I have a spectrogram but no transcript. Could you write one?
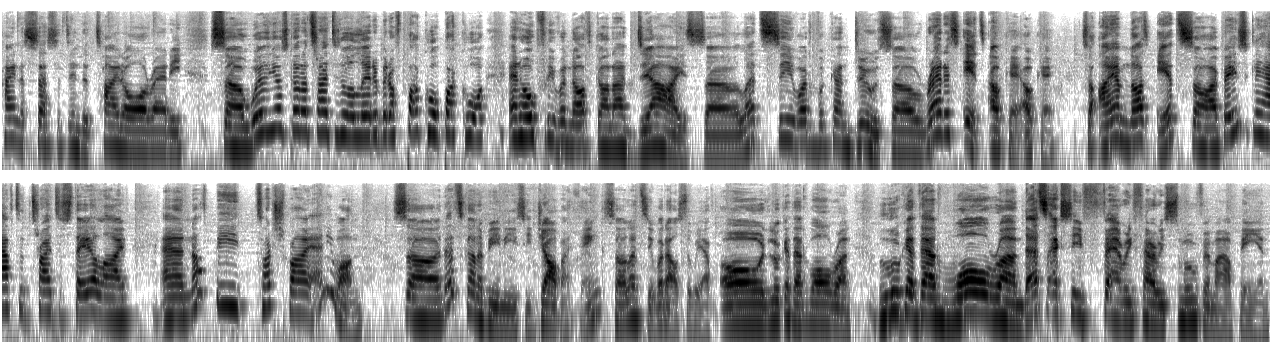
kind of says it in the title already so we're just gonna try to do a little bit of parkour parkour and hopefully we're not gonna die so let's see what we can do so red is it okay okay so I am not it so I basically have to try to stay alive and not be touched by anyone so that's gonna be an easy job, I think. So let's see, what else do we have? Oh, look at that wall run. Look at that wall run. That's actually very, very smooth in my opinion.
